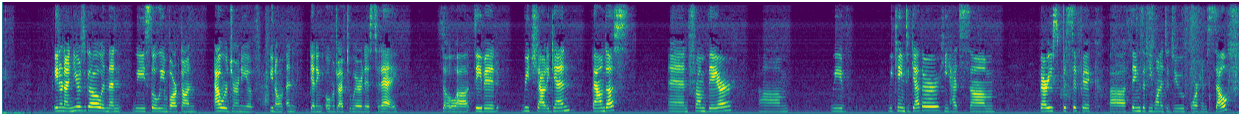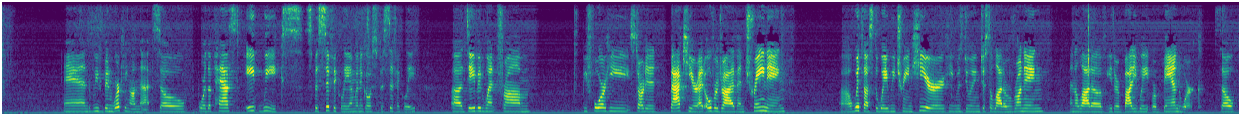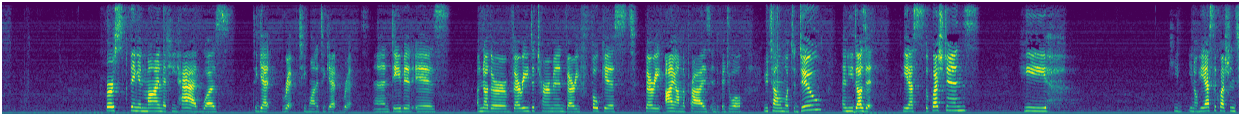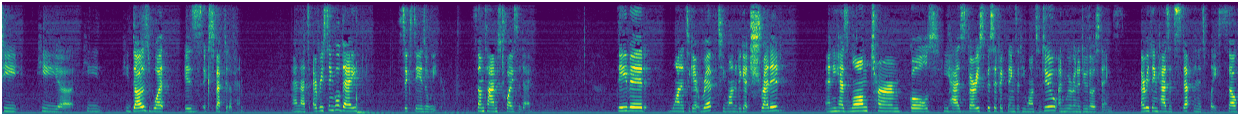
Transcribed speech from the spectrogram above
Eight or nine years ago, and then we slowly embarked on our journey of, you know, and getting Overdrive to where it is today. So uh, David reached out again, found us, and from there, um, we've we came together. He had some very specific uh, things that he wanted to do for himself. And we've been working on that. So, for the past eight weeks, specifically, I'm going to go specifically, uh, David went from before he started back here at Overdrive and training uh, with us the way we train here, he was doing just a lot of running and a lot of either body weight or band work. So, first thing in mind that he had was to get ripped. He wanted to get ripped. And David is another very determined, very focused, very eye on the prize individual. You tell him what to do, and he does it. He asks the questions. He he you know he asks the questions. He he uh, he he does what is expected of him and that's every single day, six days a week, sometimes twice a day. David wanted to get ripped, he wanted to get shredded, and he has long term goals. He has very specific things that he wants to do, and we're going to do those things. Everything has its step and its place. So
